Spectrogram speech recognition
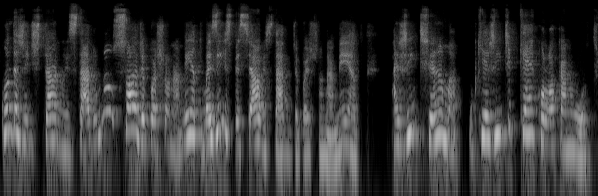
quando a gente está no estado não só de apaixonamento, mas em especial estado de apaixonamento, a gente ama o que a gente quer colocar no outro,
